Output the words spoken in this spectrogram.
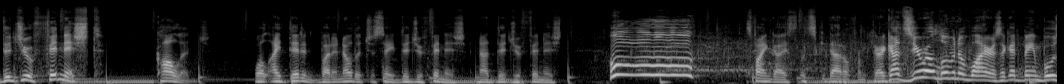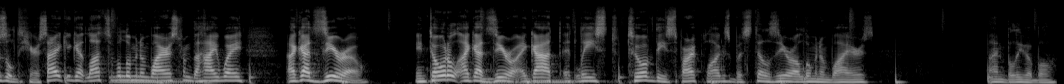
Did you finished college? Well, I didn't, but I know that you say, did you finish? Not did you finished. Fine, guys. Let's get skedaddle from here. I got zero aluminum wires. I got bamboozled here. So I could get lots of aluminum wires from the highway. I got zero. In total, I got zero. I got at least two of these spark plugs, but still zero aluminum wires. Unbelievable.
